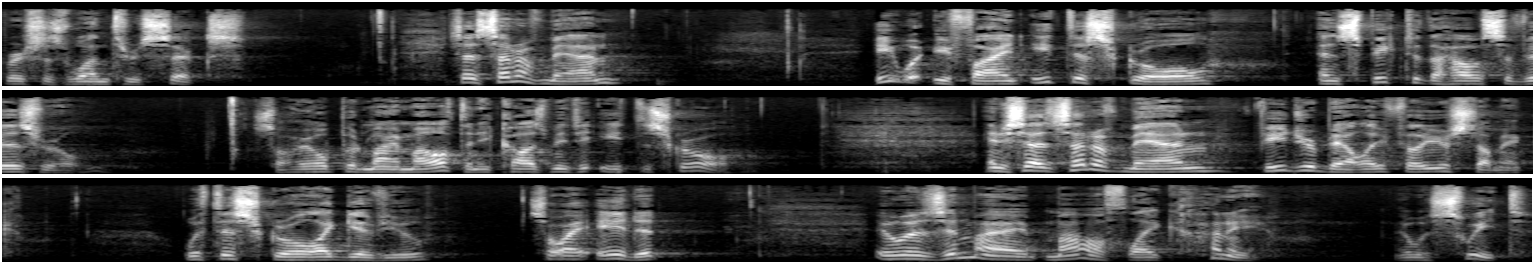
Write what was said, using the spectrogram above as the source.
verses 1 through 6. It says, Son of man, eat what you find, eat this scroll, and speak to the house of Israel. So I opened my mouth, and he caused me to eat the scroll. And he said, Son of man, feed your belly, fill your stomach. With this scroll I give you. So I ate it. It was in my mouth like honey. It was sweet.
